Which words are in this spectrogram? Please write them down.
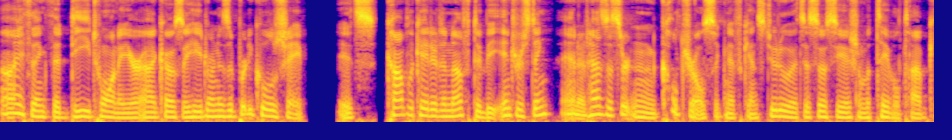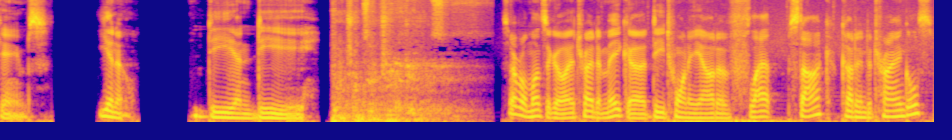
I think the D20 or icosahedron is a pretty cool shape. It's complicated enough to be interesting, and it has a certain cultural significance due to its association with tabletop games. You know, D&D. Several months ago, I tried to make a D20 out of flat stock cut into triangles,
